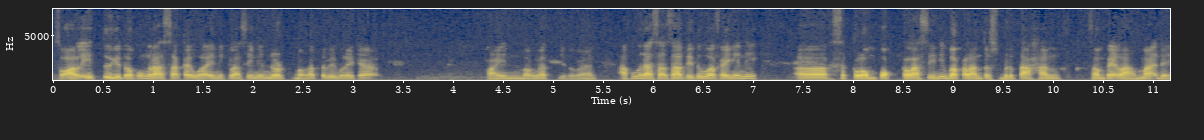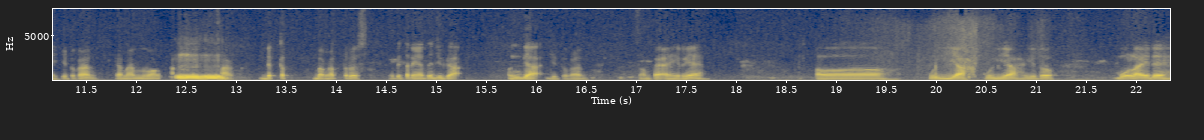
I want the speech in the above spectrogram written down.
soal itu gitu. Aku ngerasa kayak wah ini kelas ini nerd banget tapi mereka fine banget gitu kan. Aku ngerasa saat itu wah kayaknya nih eh, sekelompok kelas ini bakalan terus bertahan sampai lama deh gitu kan. Karena memang Mhm. deket banget terus tapi ternyata juga enggak gitu kan. Sampai akhirnya eh kuliah kuliah gitu. Mulai deh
